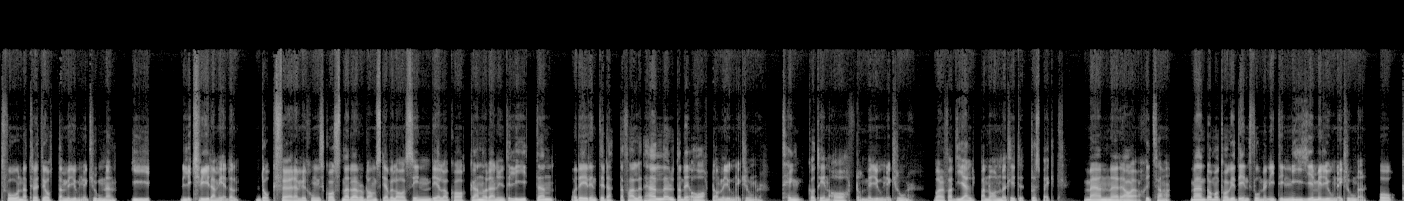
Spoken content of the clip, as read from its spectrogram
238 miljoner kronor i likvida medel. Dock för emissionskostnader och de ska väl ha sin del av kakan och den är inte liten. Och det är det inte i detta fallet heller utan det är 18 miljoner kronor. Tänk att ta in 18 miljoner kronor bara för att hjälpa någon med ett litet prospekt. Men eh, ja, ja, skitsamma. Men de har tagit in 299 miljoner kronor och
